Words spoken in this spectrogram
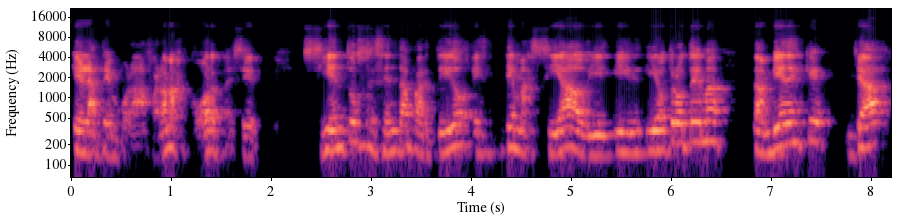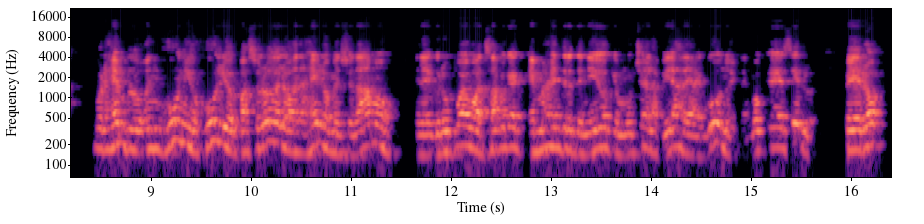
que la temporada fuera más corta. Es decir, 160 partidos es demasiado. Y, otro tema también es que ya, por ejemplo, en junio, julio, pasó lo de los Anaheim, lo mencionábamos en el grupo de WhatsApp, que es más entretenido que muchas de las vidas de algunos, y tengo que decirlo. Pero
